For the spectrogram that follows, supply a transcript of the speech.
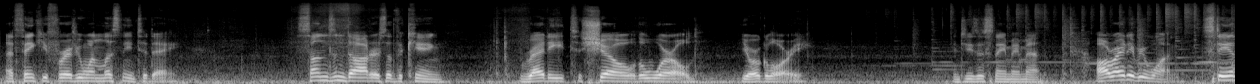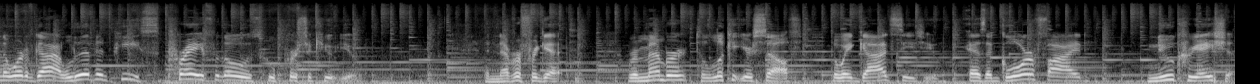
And I thank you for everyone listening today. Sons and daughters of the King, ready to show the world your glory. In Jesus' name, amen. All right, everyone, stay in the Word of God, live in peace, pray for those who persecute you. And never forget, remember to look at yourself the way God sees you as a glorified new creation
